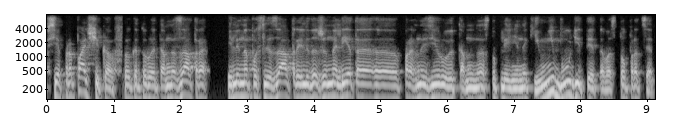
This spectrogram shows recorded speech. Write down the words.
все пропальщиков, которые там на завтра или на послезавтра, или даже на лето э, прогнозируют там наступление на Киев. Не будет этого 100%.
